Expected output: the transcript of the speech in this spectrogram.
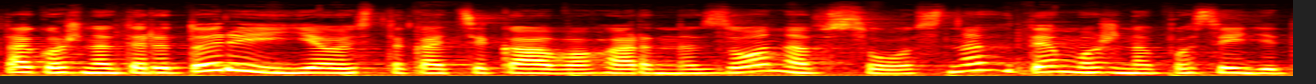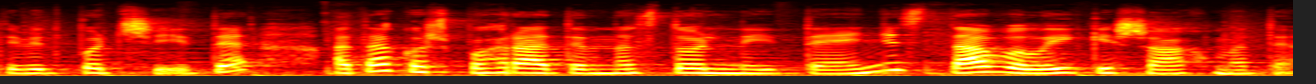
Також на території є ось така цікава гарна зона в соснах, де можна посидіти відпочити, а також пограти в настольний теніс та великі шахмати.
